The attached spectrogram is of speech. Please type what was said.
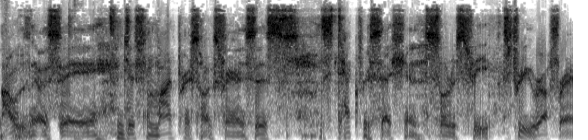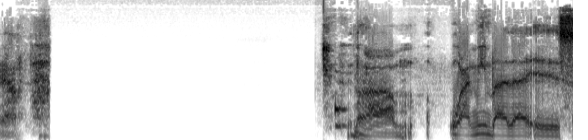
I was gonna say, just from my personal experience, this this tech recession, so to speak, it's pretty rough right now. Um, what I mean by that is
